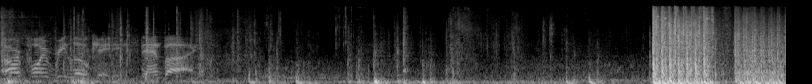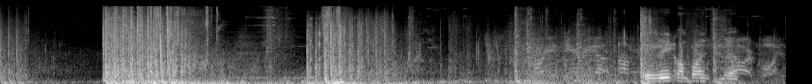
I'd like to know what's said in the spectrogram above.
Hardpoint relocating. Stand by. Target area up. He's weak on point. To the Yeah. hardpoint.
